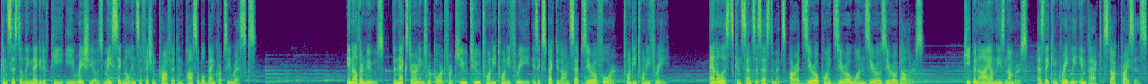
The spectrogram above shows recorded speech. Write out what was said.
consistently negative PE ratios may signal insufficient profit and possible bankruptcy risks. In other news, the next earnings report for Q2 2023 is expected on SEP 04, 2023. Analysts' consensus estimates are at $0.0100. Keep an eye on these numbers, as they can greatly impact stock prices.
